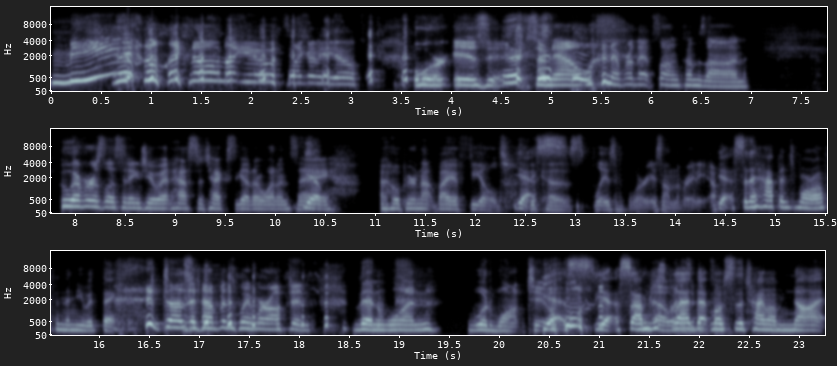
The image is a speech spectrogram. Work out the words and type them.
me? I'm like, no, not you. It's not to be you. Or is it? So now, whenever that song comes on, whoever is listening to it has to text the other one and say, Yep. I hope you're not by a field. Yes. Because Blaze of Glory is on the radio. Yes, and it happens more often than you would think. It does. It happens way more often than one would want to. Yes, yes. I'm just oh, No, a glad that most of the time I'm not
